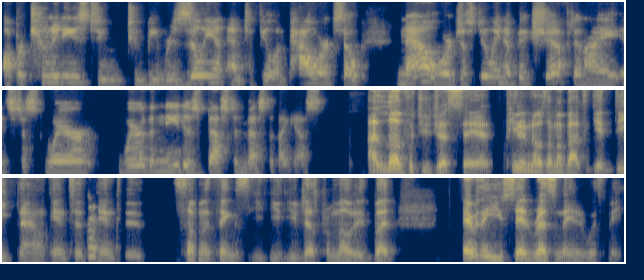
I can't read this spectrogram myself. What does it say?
opportunities to to be resilient and to feel empowered. So now we're just doing a big shift and I it's just where where the need is best invested, I guess. I love what you just said. Peter knows I'm about to get deep now into into some of the things you, you just promoted, but everything you said resonated with me.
